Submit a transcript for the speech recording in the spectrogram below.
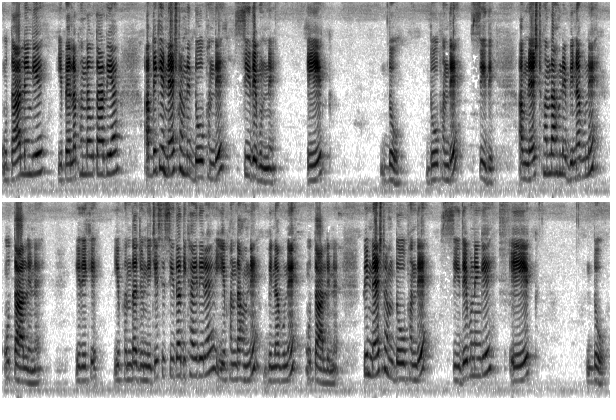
उतार लेंगे, ये पहला फंदा उतार दिया। अब देखिए नेक्स्ट हमने दो फंदे सीधे बुनने, एक, दो दो फंदे सीधे। अब नेक्स्ट फंदा हमने बिना बुने उतार लेना है। ये देखिए, ये फंदा जो नीचे से सीधा दिखाई दे रहा है, ये फंदा हमने बिना बुने उतार लेना है। फिर नेक्स्ट हम दो फंदे सीधे बुनेंगे। एक, दो।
